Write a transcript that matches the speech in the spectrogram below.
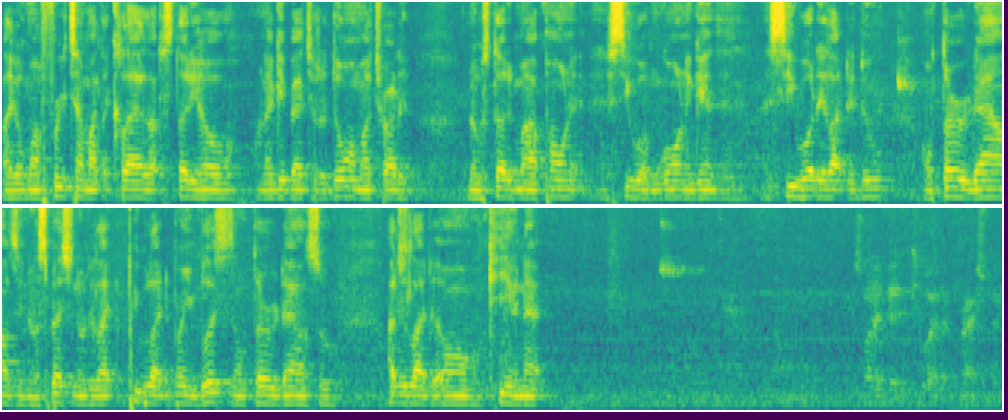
like on my free time out the class, out the study hall, when I get back to the dorm, I try to, you know, study my opponent and see what I'm going against and, and see what they like to do on third downs. You know, especially you know, they like people like to bring blitzes on third down, so I just like to um, key in that. There's only been two other freshmen,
